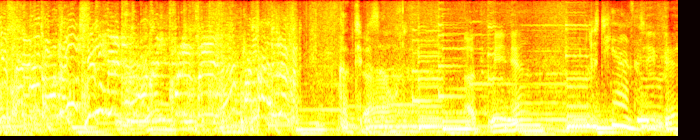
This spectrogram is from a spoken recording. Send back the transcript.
Не смейте трогать, не смейте трогать, полиции. Поставьте лес. Как тебя зовут? От меня Люцьяна. тебе.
